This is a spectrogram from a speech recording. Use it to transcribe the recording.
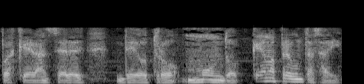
pues que eran seres de otro mundo. ¿Qué más preguntas hay?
